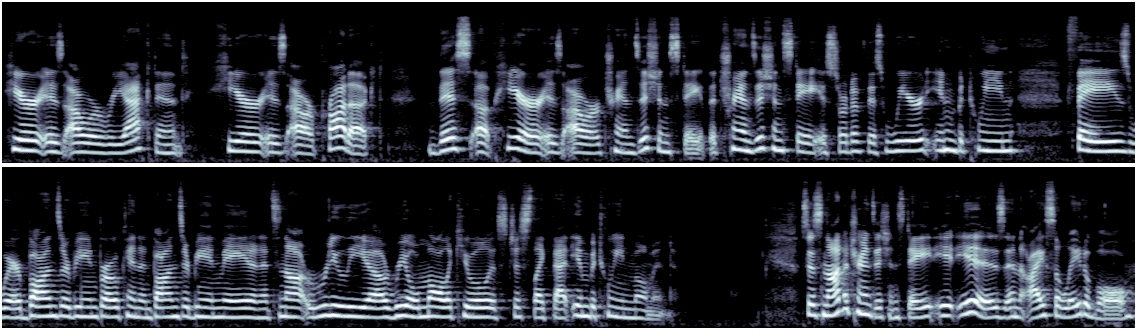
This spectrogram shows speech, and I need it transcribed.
here is our reactant, here is our product. This up here is our transition state. The transition state is sort of this weird in between phase where bonds are being broken and bonds are being made, and it's not really a real molecule, it's just like that in between moment. So it's not a transition state, it is an isolatable,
